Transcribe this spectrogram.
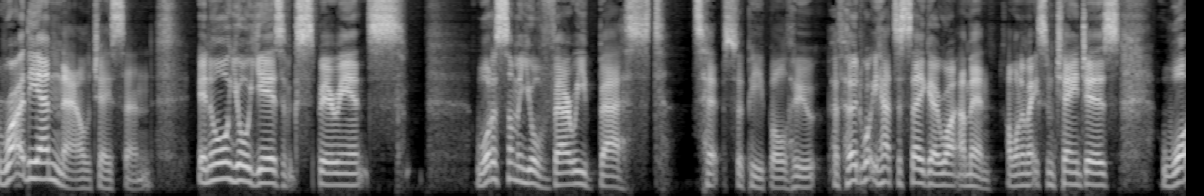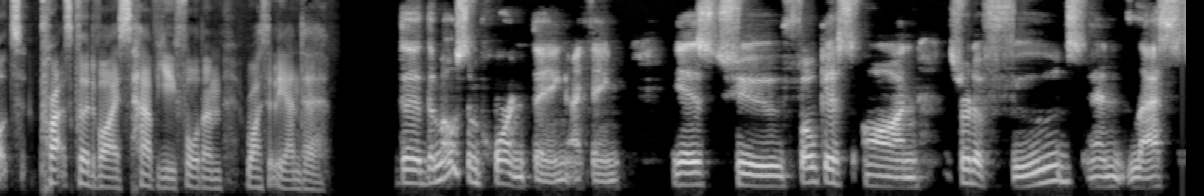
Right at the end now, Jason, in all your years of experience, what are some of your very best tips for people who have heard what you had to say, go, right, I'm in. I want to make some changes. What practical advice have you for them right at the end here? The, the most important thing, I think, is to focus on sort of foods and less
